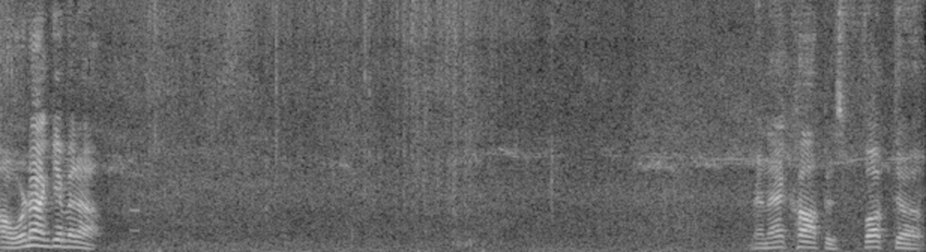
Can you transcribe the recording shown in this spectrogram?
Oh, we're not giving up. Man, that cop is fucked up.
